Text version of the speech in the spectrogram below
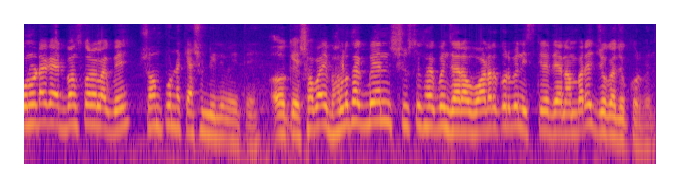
কোনো টাকা অ্যাডভান্স করা লাগবে? সম্পূর্ণ ক্যাশ অন ডেলিভারিতে ওকে সবাই ভালো থাকবেন সুস্থ থাকবেন যারা অর্ডার করবেন স্ক্রিনে দেওয়া নাম্বারে যোগাযোগ করবেন।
